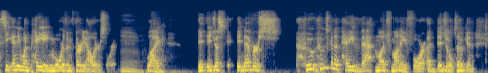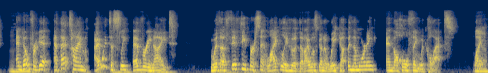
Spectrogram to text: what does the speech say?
see anyone paying more than thirty dollars for it. Mm, Like yeah. it, it just it never. Who who's going to pay that much money for a digital token? Mhm. And don't forget, at that time, I went to sleep every night with a 50% likelihood that I was going to wake up in the morning and the whole thing would collapse. Like Yeah.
